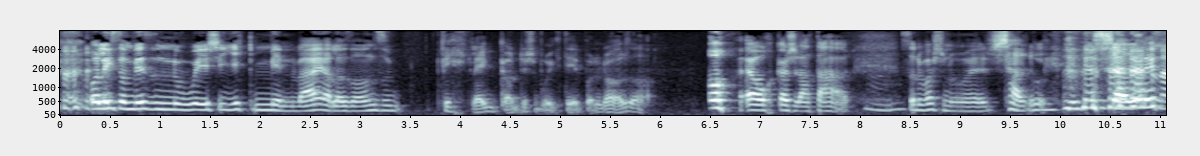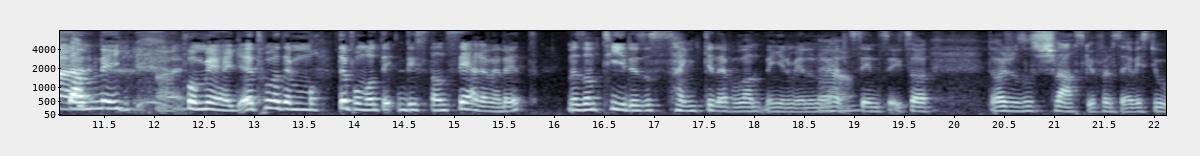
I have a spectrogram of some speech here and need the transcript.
Og liksom hvis noe ikke gikk min vei, eller sånn, så virkelig Jeg gadd ikke bruke tid på det da. altså. Åh, jeg orker ikke dette her. Så det var ikke noe kjærlig, kjærlig stemning på meg. Jeg tror at jeg måtte på en måte distansere meg litt. Men samtidig så senket jeg forventningene mine noe Ja. helt sinnssykt. Så det var ikke en sånn svær skuffelse. Jeg visste jo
